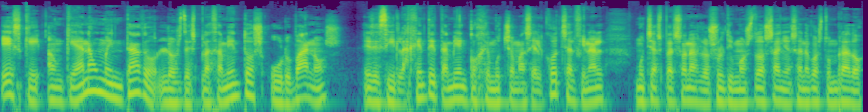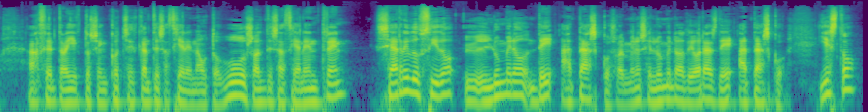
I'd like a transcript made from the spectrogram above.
es que aunque han aumentado los desplazamientos urbanos, es decir, la gente también coge mucho más el coche. Al final, muchas personas los últimos dos años se han acostumbrado a hacer trayectos en coches que antes hacían en autobús o antes hacían en tren. Se ha reducido el número de atascos, o al menos el número de horas de atasco. Y esto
